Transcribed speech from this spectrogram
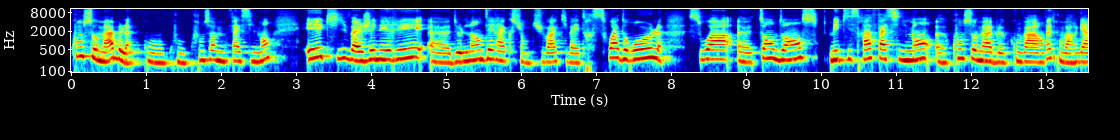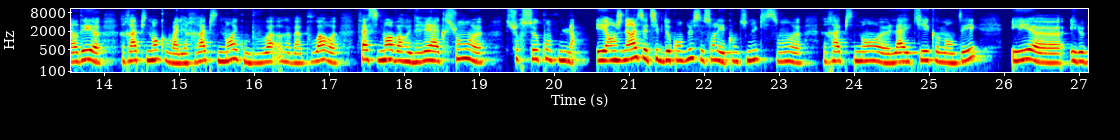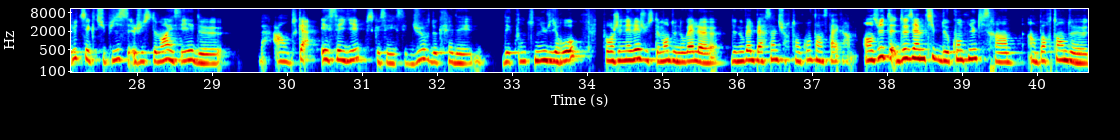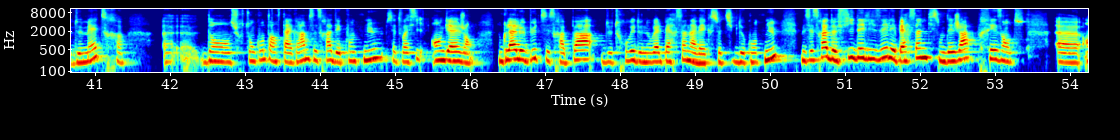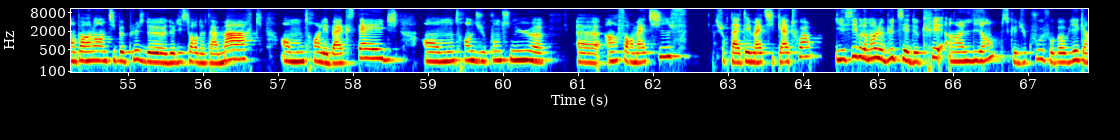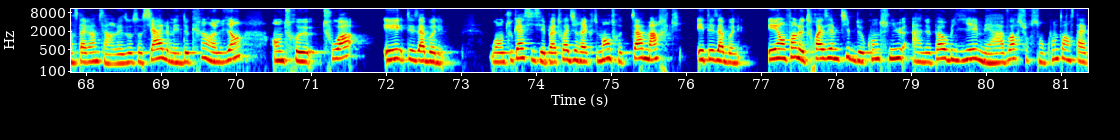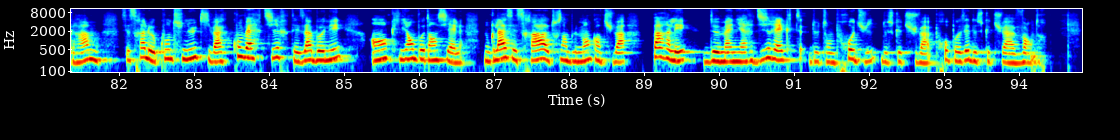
consommable, qu'on consomme facilement et qui va générer de l'interaction, tu vois, qui va être soit drôle, soit tendance, mais qui sera facilement consommable, qu'on va en fait qu'on va regarder rapidement, qu'on va lire rapidement et qu'on va pouvoir facilement avoir une réaction sur ce contenu-là. Et en général, ce type de contenu, ce sont les contenus qui sont rapidement likés, commentés. Et, et, le but, c'est que tu puisses justement essayer de, bah, en tout cas, essayer, puisque c'est dur de créer des, des contenus viraux pour générer justement de nouvelles, euh, de nouvelles personnes sur ton compte Instagram. Ensuite, deuxième type de contenu qui sera important de, mettre, dans, sur ton compte Instagram, ce sera des contenus, cette fois-ci, engageants. Donc là, le but, ce ne sera pas de trouver de nouvelles personnes avec ce type de contenu, mais ce sera de fidéliser les personnes qui sont déjà présentes. en parlant un petit peu plus de, l'histoire de ta marque, en montrant les backstage, en montrant du contenu informatif sur ta thématique à toi. Ici, vraiment, le but, c'est de créer un lien, parce que du coup, il ne faut pas oublier qu'Instagram, c'est un réseau social, mais de créer un lien entre toi et tes abonnés. Ou en tout cas, si ce n'est pas toi directement, entre ta marque et tes abonnés. Et enfin, le troisième type de contenu à ne pas oublier, mais à avoir sur son compte Instagram, ce sera le contenu qui va convertir tes abonnés en clients potentiels. Donc là, ce sera tout simplement quand tu vas parler de manière directe de ton produit, de ce que tu vas proposer, de ce que tu vas vendre.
